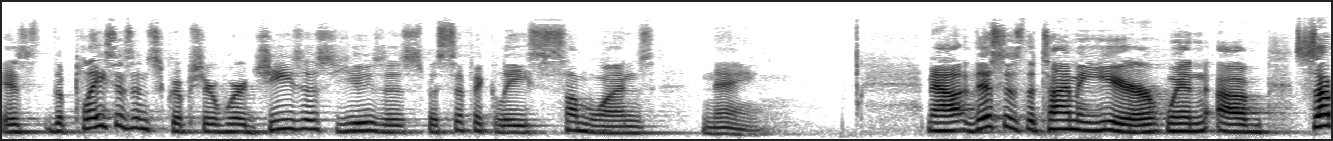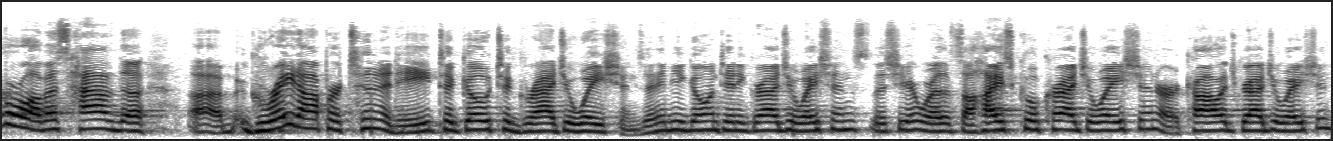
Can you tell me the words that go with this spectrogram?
is the places in Scripture where Jesus uses specifically someone's name. Now, this is the time of year when um, several of us have the uh, great opportunity to go to graduations. Any of you going to any graduations this year, whether it's a high school graduation or a college graduation?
